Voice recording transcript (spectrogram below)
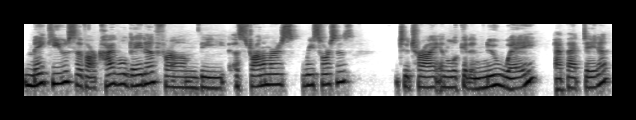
make use of archival data from the astronomers' resources to try and look at a new way at that data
